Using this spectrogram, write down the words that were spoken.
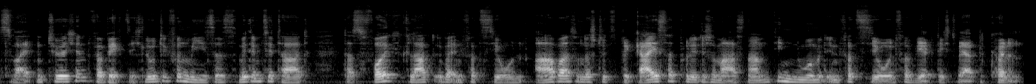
zweiten Türchen verbirgt sich Ludwig von Mises mit dem Zitat „ Das Volk klagt über Inflation, aber es unterstützt begeistert politische Maßnahmen, die nur mit Inflation verwirklicht werden können.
